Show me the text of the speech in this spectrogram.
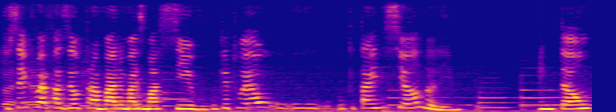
Tu é sempre vai fazer o trabalho mais massivo, porque tu é o, o, o que tá iniciando ali. Então,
